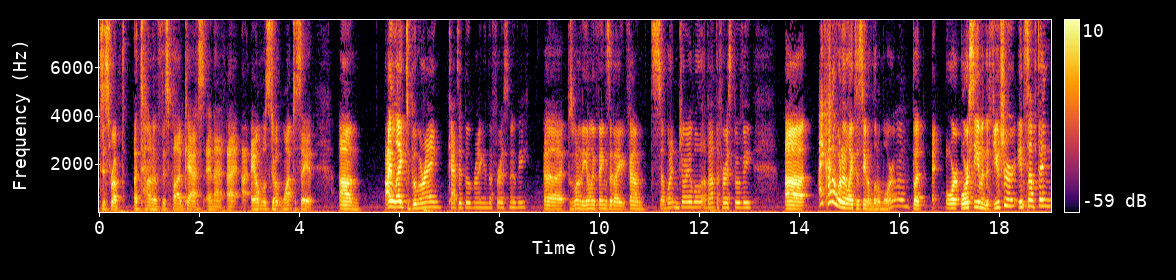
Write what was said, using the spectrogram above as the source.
disrupt a ton of this podcast, and I, I, I almost don't want to say it. Um, I liked Boomerang, Captain Boomerang in the first movie. Uh, it was one of the only things that I found somewhat enjoyable about the first movie. Uh, I kind of would have liked to seen a little more of him, but or or see him in the future in something.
